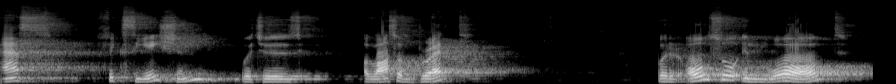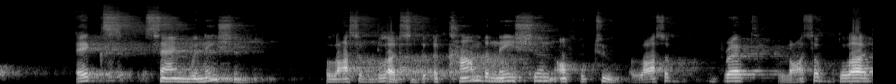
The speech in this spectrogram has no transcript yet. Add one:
asphyxiation, which is a loss of breath, but it also involved exsanguination, a loss of blood. So a combination of the two, a loss of breath, a loss of blood,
